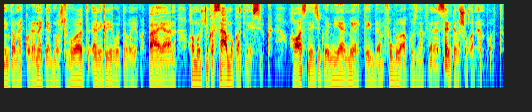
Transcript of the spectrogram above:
mint amekkora neked most volt, elég régóta vagyok a pályán, ha most csak a számokat nézzük. Ha azt nézzük, hogy milyen mértékben foglalkoznak vele, szerintem soha nem volt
